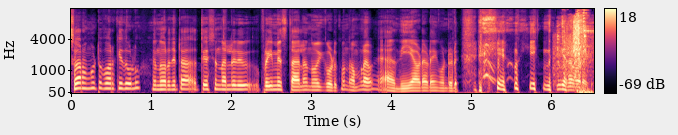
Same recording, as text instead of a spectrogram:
സാർ അങ്ങോട്ട് വർക്ക് ചെയ്തോളൂ എന്ന് പറഞ്ഞിട്ട് അത്യാവശ്യം നല്ലൊരു പ്രീമിയം സ്ഥലം നോക്കി കൊടുക്കും. നമ്മൾ നീ അവിടെ എവിടെയും കൊണ്ടുവിടും. ഇങ്ങനെ പറയും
